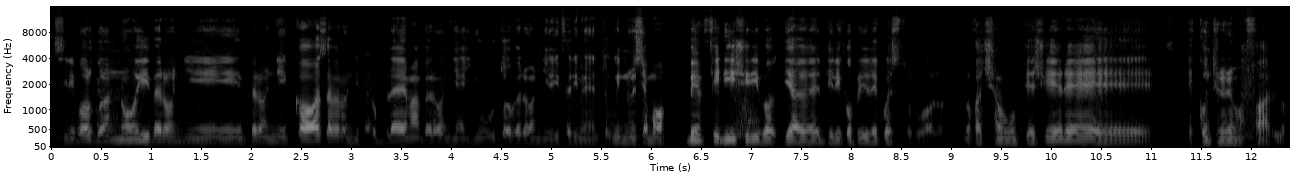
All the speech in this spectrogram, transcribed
Si rivolgono a noi per ogni, per ogni cosa, per ogni problema, per ogni aiuto, per ogni riferimento. Quindi noi siamo ben felici di, di, eh, di ricoprire questo ruolo. Lo facciamo con piacere e, e continueremo a farlo.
